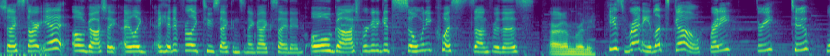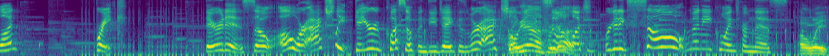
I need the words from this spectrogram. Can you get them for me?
Should I start yet? Oh gosh, I, I like I hit it for like two seconds and I got excited. Oh gosh, we're gonna get so many quests done for this. All right, I'm ready. He's ready. Let's go. Ready? Three, two, one. Break. There it is. So, oh, we're actually get your quest open, DJ, because we're actually Oh, yeah, getting so much. We're getting so many coins from this. Oh wait,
